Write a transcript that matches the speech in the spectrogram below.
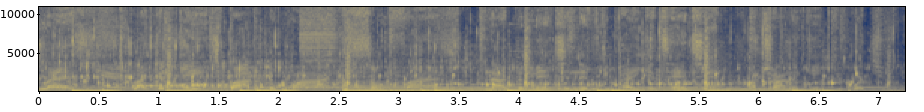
blessed. Like an aged bottle of wine. So fine. Not to mention if you pay attention. I'm trying to get you what you need.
